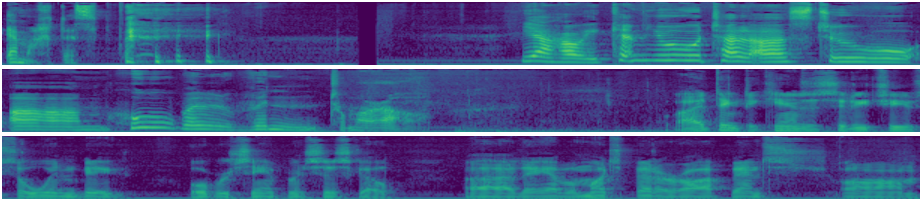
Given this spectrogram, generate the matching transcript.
er macht es. Yeah, Howie, can you tell us to um, who will win tomorrow? I think the Kansas City Chiefs will win big over San Francisco. Uh, they have a much better offense. Um,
